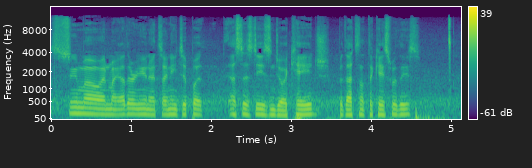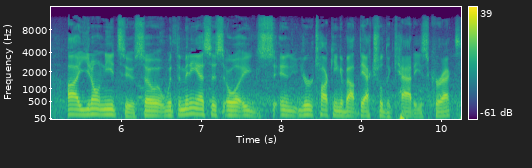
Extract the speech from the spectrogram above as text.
Sumo and my other units, I need to put SSDs into a cage, but that's not the case with these. Uh, you don't need to. So with the mini SS, well, you're talking about the actual the caddies, correct?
